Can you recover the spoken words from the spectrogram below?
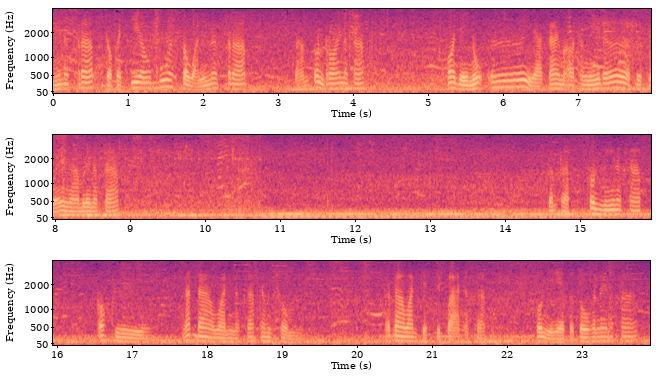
นี่นะครับ ดอกกระเจียวบัวสวรรค์นะครับสามต้นร้อยนะครับพ่อใหญ่นุเอ้ยอยากได้มาเอาทางนี้เด้อสวยๆงามเลยนะครับสำหรับต้นนี้นะครับ ก็คือรัดดาวันนะครับท่านผู้ชมรัดดาวัน 70 บาทนะครับ ต้นใหญ่ๆโตๆกันเลยนะครับ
